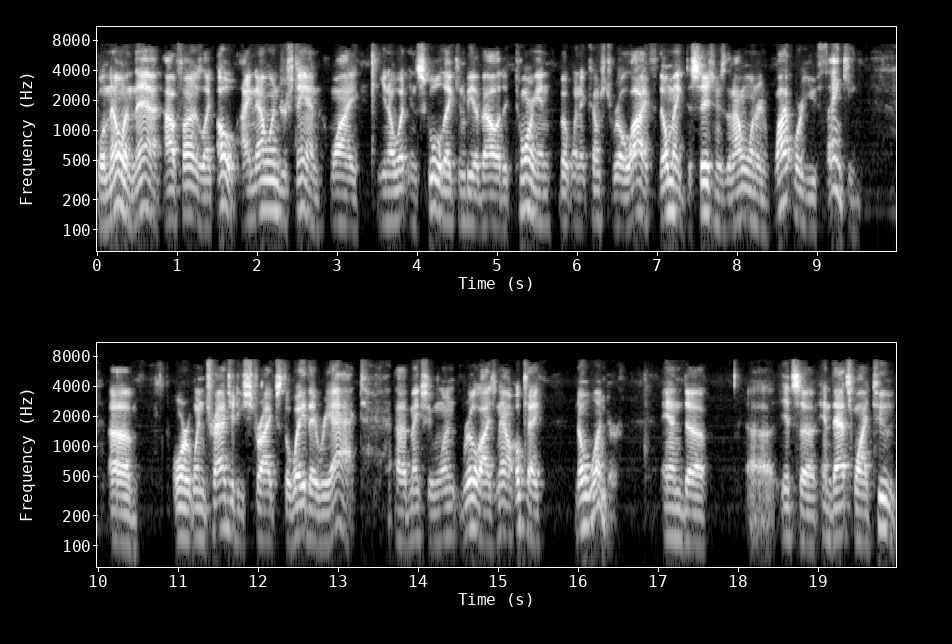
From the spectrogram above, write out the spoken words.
Well, knowing that, I found like, oh, I now understand why, you know what, in school they can be a valedictorian, but when it comes to real life, they'll make decisions that I'm wondering, what were you thinking? Um, or when tragedy strikes, the way they react uh, makes me one realize now, okay, no wonder. And uh, uh, it's a, and that's why too,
